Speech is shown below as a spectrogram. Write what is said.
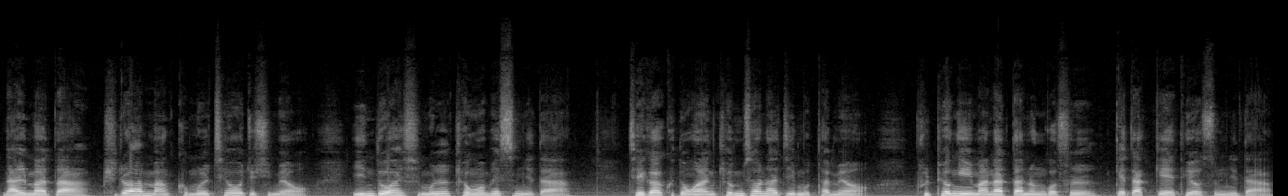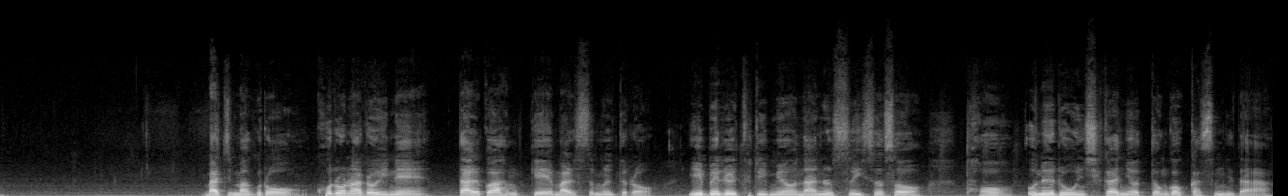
날마다 필요한 만큼을 채워주시며 인도하심을 경험했습니다. 제가 그동안 겸손하지 못하며 불평이 많았다는 것을 깨닫게 되었습니다. 마지막으로 코로나로 인해 딸과 함께 말씀을 들어 예배를 드리며 나눌 수 있어서 더 은혜로운 시간이었던 것 같습니다.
